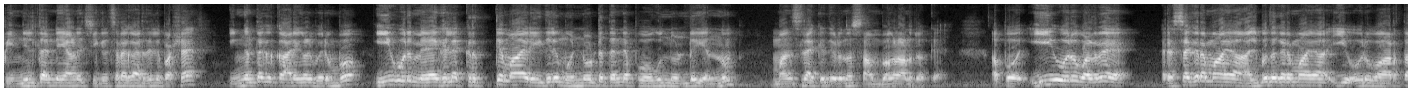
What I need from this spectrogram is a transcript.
പിന്നിൽ തന്നെയാണ് ചികിത്സയുടെ കാര്യത്തിൽ. പക്ഷെ ഇങ്ങനത്തെ കാര്യങ്ങൾ വരുമ്പോൾ ഈ ഒരു മേഖല കൃത്യമായ രീതിയിൽ മുന്നോട്ട് തന്നെ പോകുന്നുണ്ട് എന്നും മനസ്സിലാക്കി തരുന്ന സംഭവങ്ങളാണ് ഇതൊക്കെ. അപ്പോൾ ഈ ഒരു വളരെ രസകരമായ അത്ഭുതകരമായ ഈ ഒരു വാർത്ത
